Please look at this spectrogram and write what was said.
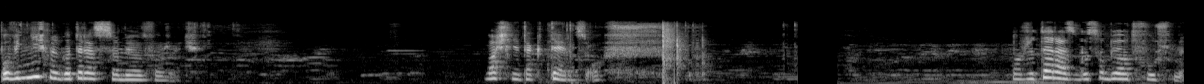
Powinniśmy go teraz sobie otworzyć. Właśnie tak teraz, o. Może teraz go sobie otwórzmy.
